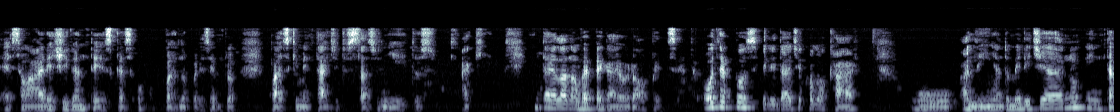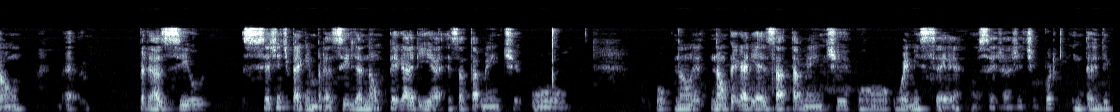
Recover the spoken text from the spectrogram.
é, são áreas gigantescas, ocupando, por exemplo, quase que metade dos Estados Unidos aqui. Então ela não vai pegar a Europa, etc. Outra possibilidade é colocar o, a linha do meridiano, então é, Brasil se a gente pega em Brasília, não pegaria exatamente o, o não, não pegaria exatamente o, o MC, ou seja, a gente por, entende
